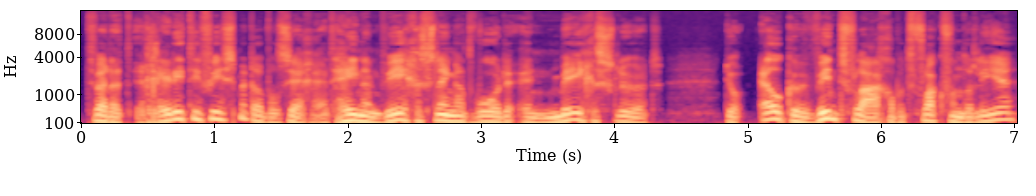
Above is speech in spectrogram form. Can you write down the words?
Terwijl het relativisme, dat wil zeggen het heen en weer geslingerd worden en meegesleurd door elke windvlaag op het vlak van de leer,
